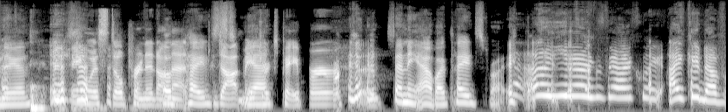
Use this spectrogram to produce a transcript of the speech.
Brilliant. everything was still printed on that post, dot yeah. matrix paper. Sending out by post, right? Oh, yeah, exactly. I could have.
